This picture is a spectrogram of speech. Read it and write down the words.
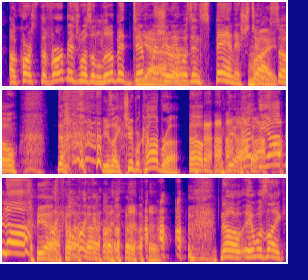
of course, the verbiage was a little bit different, Yeah. and it was in Spanish too. Right. So, He's like Chupacabra. El Diablo. Yeah. Like, oh my god. no, it was like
